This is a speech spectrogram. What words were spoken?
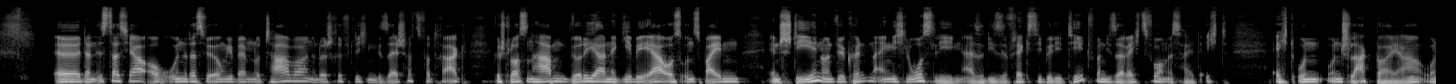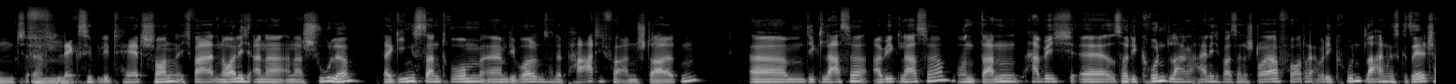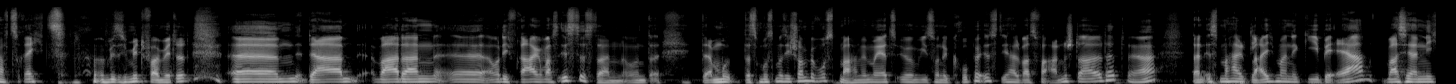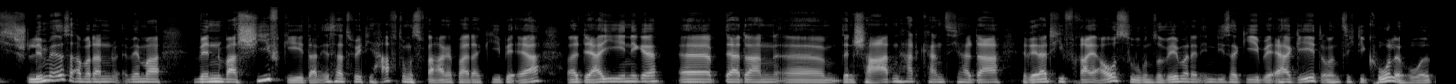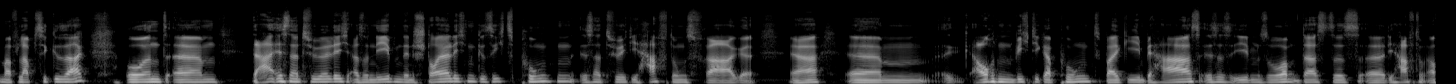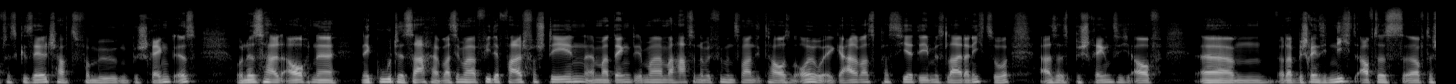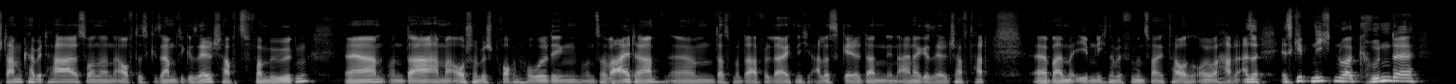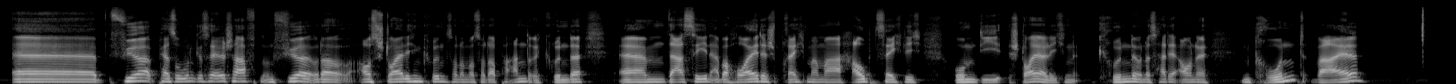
äh, dann ist das ja auch, ohne dass wir irgendwie beim Notar waren oder schriftlichen Gesellschaftsvertrag geschlossen haben, würde ja eine GBR aus uns beiden entstehen und wir könnten eigentlich loslegen. Also diese Flexibilität von dieser Rechtsform ist halt echt, echt un, unschlagbar, ja. Und, ähm, Flexibilität schon. Ich war neulich an einer, an einer Schule, da ging es dann drum, ähm, die wollten so eine Party veranstalten ähm, die Klasse, Abi-Klasse. Und dann habe ich äh, so die Grundlagen, eigentlich war es eine Steuerforderung, aber die Grundlagen des Gesellschaftsrechts ein bisschen mitvermittelt. Ähm, da war dann äh, auch die Frage, was ist es dann? Und äh, da mu das muss man sich schon bewusst machen. Wenn man jetzt irgendwie so eine Gruppe ist, die halt was veranstaltet, ja, dann ist man halt gleich mal eine GBR, was ja nicht schlimm ist, aber dann, wenn man, wenn was schief geht, dann ist natürlich die Haftungsfrage bei der GBR, weil derjenige, äh, der dann ähm, den Schaden hat, kann sich halt da relativ frei aussuchen, so wie man denn in dieser GBR geht und sich die Kohle holt, mal flapsig gesagt. Und ähm, da ist natürlich, also neben den steuerlichen Gesichtspunkten, ist natürlich die Haftungsfrage. Ja, ähm, auch ein wichtiger Punkt bei GmbHs ist es eben so, dass das, äh, die Haftung auf das Gesellschaftsvermögen beschränkt ist. Und das ist halt auch eine, eine gute Sache. Was immer viele falsch verstehen, äh, man denkt immer, man haftet nur mit 25.000 Euro, egal was passiert, dem ist leider nicht so. Also es beschränkt sich auf, ähm, oder beschränkt sich nicht auf das, auf das Stammkapital, sondern auf das gesamte Gesellschaftsvermögen. Ja, und da haben wir auch schon besprochen, Holding und so weiter, ähm, dass man da vielleicht nicht alles Geld dann in einer Gesellschaft hat, äh, weil man eben nicht nur mit 25.000 Euro hat. Also es gibt nicht nur Gründe, äh, für Personengesellschaften und für oder aus steuerlichen Gründen, sondern man soll auch ein paar andere Gründe ähm, da sehen. Aber heute sprechen wir mal hauptsächlich um die steuerlichen Gründe und das hat ja auch eine, einen Grund, weil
